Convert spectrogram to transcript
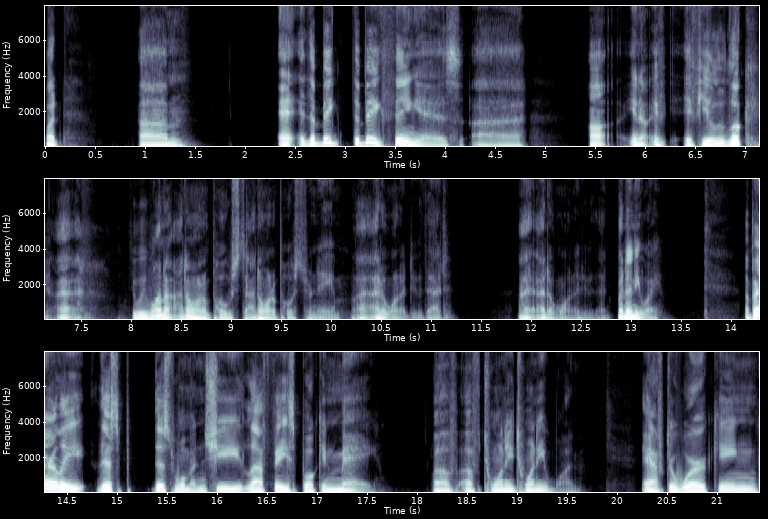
But um and the big the big thing is uh uh you know if if you look uh, do we want to i don't want to post i don't want to post her name. I, I don't want to do that. I, I don't want to do that. But anyway apparently this this woman she left facebook in may of of 2021 after working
